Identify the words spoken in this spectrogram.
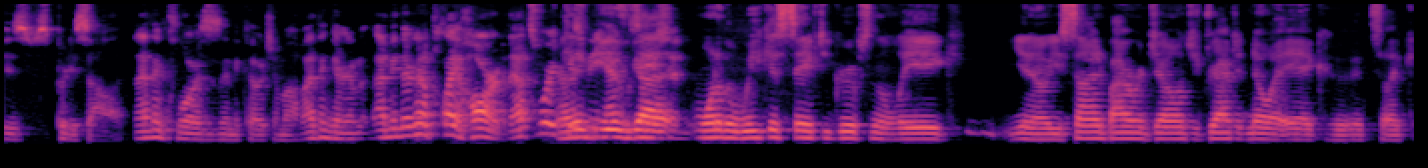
is pretty solid. And I think Flores is going to coach them up. I think they're going to. I mean, they're going to play hard. That's where it I gives think me you've got hesitation. one of the weakest safety groups in the league. You know, you signed Byron Jones, you drafted Noah Ig, who it's like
